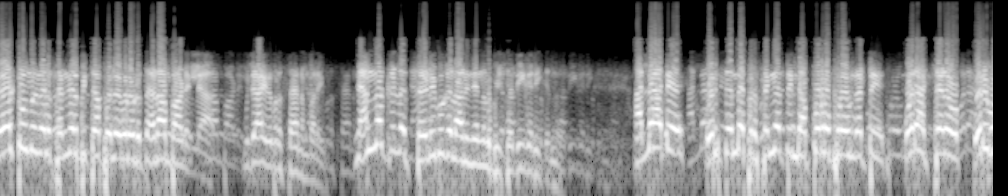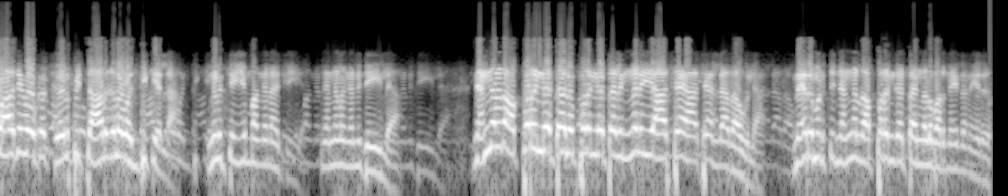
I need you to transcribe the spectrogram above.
കേട്ടു നിങ്ങൾ സങ്കല്പിച്ചാൽ പോലെ അവരോട് തേടാൻ പാടില്ല. മുജാഹിദ് പ്രസ്ഥാനം പറയും. ഞങ്ങൾക്കുള്ള തെളിവുകളാണ് ഞങ്ങൾ വിശദീകരിക്കുന്നത്. അല്ലാതെ ഒരു തന്റെ പ്രസംഗത്തിന്റെ അപ്പുറപ്പുറവും കെട്ട് ഒരക്ഷരോ ഒരു വാചകമോ ഒക്കെ കേൾപ്പിച്ച ആളുകളെ വഞ്ചിക്കല്ല. നിങ്ങൾ ചെയ്യുമ്പോൾ അങ്ങനെ ചെയ്യാം ഞങ്ങൾ അങ്ങനെ ചെയ്യില്ല. ഞങ്ങളുടെ അപ്പുറം കേട്ടാൽ ഇപ്പുറം കേട്ടാൽ നിങ്ങൾ ഈ ആശയ ആശയം അല്ലാതാവൂല. നേരെ മറിച്ച് ഞങ്ങളുടെ അപ്പുറം കേട്ടാൽ നിങ്ങൾ പറഞ്ഞതിന്റെ നേരെ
